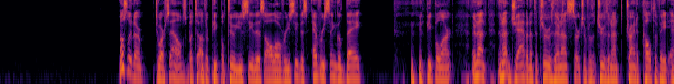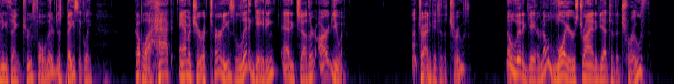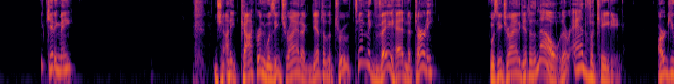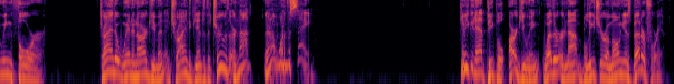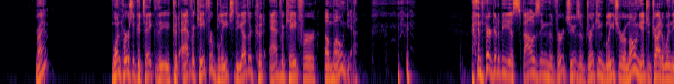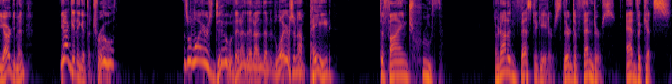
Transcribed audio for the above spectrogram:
Mostly to to ourselves, but to other people too. You see this all over. You see this every single day. people aren't they're not they're not jabbing at the truth. They're not searching for the truth. They're not trying to cultivate anything truthful. They're just basically a couple of hack amateur attorneys litigating at each other, arguing. Not trying to get to the truth. No litigator, no lawyers trying to get to the truth. You kidding me? Johnnie Cochran, was he trying to get to the truth? Tim McVeigh had an attorney. Was he trying to get to the no? They're advocating, arguing for, trying to win an argument and trying to get to the truth are not, they're not one and the same. I mean, you could have people arguing whether or not bleach or ammonia is better for you, right? One person could take the could advocate for bleach, the other could advocate for ammonia. and they're going to be espousing the virtues of drinking bleach or ammonia to try to win the argument, you're not getting at the truth. That's what lawyers do. They don't, they don't, lawyers are not paid to find truth. They're not investigators, they're defenders, advocates.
